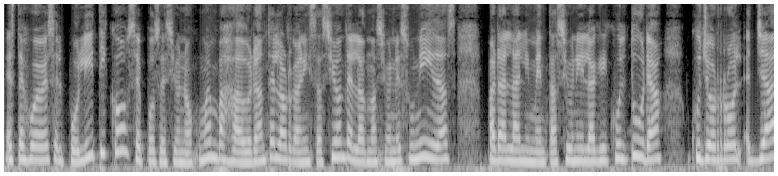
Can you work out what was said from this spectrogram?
Este jueves el político se posesionó como embajador ante la Organización de las Naciones Unidas para la Alimentación y la Agricultura, cuyo rol ya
